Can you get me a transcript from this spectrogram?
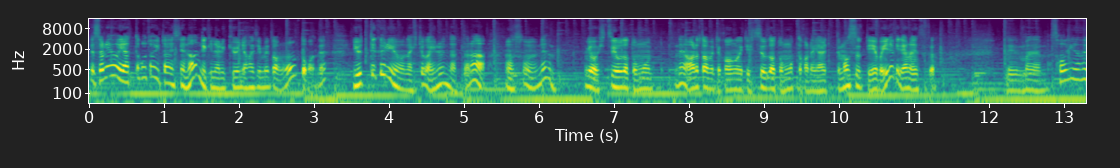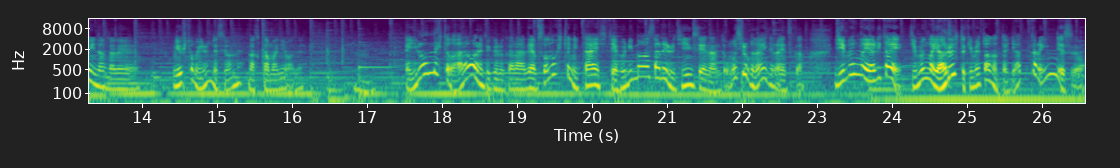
でそれをやったことに対してなんでいきなり急に始めたの？とかね言ってくるような人がいるんだったらもうそうよね。いや必要だと思う。ね改めて考えて必要だと思ったからやってますって言えばいいだけじゃないですか。で、まあ、そういうふうになんかね、言う人もいるんですよね。なんかたまにはね。うん。いろんな人が現れてくるから、でもその人に対して振り回される人生なんて面白くないじゃないですか。自分がやりたい、自分がやると決めたんだったらやったらいいんですよ。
